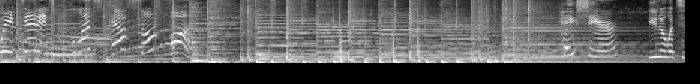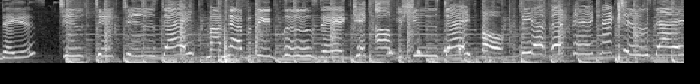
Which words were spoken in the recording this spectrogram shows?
We did it! Let's have some fun! Hey, Share. You know what today is? Toot Toot Tuesday, blues day. Kick off your shoes day for BFF Picnic Tuesday.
